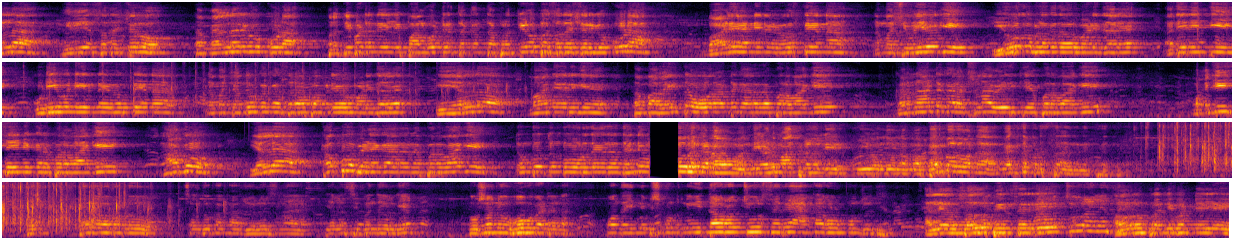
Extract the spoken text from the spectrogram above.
ಎಲ್ಲ ಹಿರಿಯ ಸದಸ್ಯರು ತಮ್ಮೆಲ್ಲರಿಗೂ ಕೂಡ ಪ್ರತಿಭಟನೆಯಲ್ಲಿ ಪಾಲ್ಗೊಂಡಿರ್ತಕ್ಕಂಥ ಪ್ರತಿಯೊಬ್ಬ ಸದಸ್ಯರಿಗೂ ಕೂಡ ಬಾಳೆಹಣ್ಣಿನ ವ್ಯವಸ್ಥೆಯನ್ನ ನಮ್ಮ ಶಿವಯೋಗಿ ಯೋಗ ಬಳಗದವರು ಮಾಡಿದ್ದಾರೆ. ಅದೇ ರೀತಿ ಕುಡಿಯುವ ನೀರಿನ ವ್ಯವಸ್ಥೆಯನ್ನ ನಮ್ಮ ಚಂದ್ರಕಾಕ ಸರಾಪ ಅಂಗಡಿಯವರು ಮಾಡಿದ್ದಾರೆ. ಈ ಎಲ್ಲ ಮಾನ್ಯರಿಗೆ ತಮ್ಮ ರೈತ ಹೋರಾಟಗಾರರ ಪರವಾಗಿ ಕರ್ನಾಟಕ ರಕ್ಷಣಾ ವೇದಿಕೆಯ ಪರವಾಗಿ ಮಾಜಿ ಸೈನಿಕರ ಪರವಾಗಿ ಹಾಗೂ ಎಲ್ಲ ಕಬ್ಬು ಬೆಳೆಗಾರರ ಪರವಾಗಿ ತುಂಬು ತುಂಬು ಹೃದಯದ ಧನ್ಯವಾದ ಮೂಲಕ ನಾವು ಒಂದು ಎರಡು ಮಾತುಗಳಲ್ಲಿ ಈ ಒಂದು ನಮ್ಮ ಬೆಂಬಲವನ್ನು ವ್ಯಕ್ತಪಡಿಸ್ತಾ ಇದ್ದೀನಿ ಅಂತ ಹೇಳ್ತೀನಿ. ಧನ್ಯವಾದಗಳು ಚಂದು ಕಾಕಾ ಜ್ಯುವೆಲರ್ಸ್ನ ಎಲ್ಲ ಸಿಬ್ಬಂದಿಯವ್ರಿಗೆ. ಬಹುಶಃ ನೀವು ಹೋಗಬೇಡ್ರಿ ಅಣ್ಣ. ಒಂದ್ ಐದ್ ನಿಮಿಷ ಕುಂಟ್ರು ನೀವು ಇದ್ದವ್ರ ಒಂದ್ ಚೂರು ಸರಿ ಹಾಕಾಗ ಕುಂಟ್ರಿ ಅಲ್ಲಿ ಒಂದ್ ಸ್ವಲ್ಪ ಏನ್ ಸರಿ. ಅವರು ಪ್ರತಿಭಟನೆಯಲ್ಲಿ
